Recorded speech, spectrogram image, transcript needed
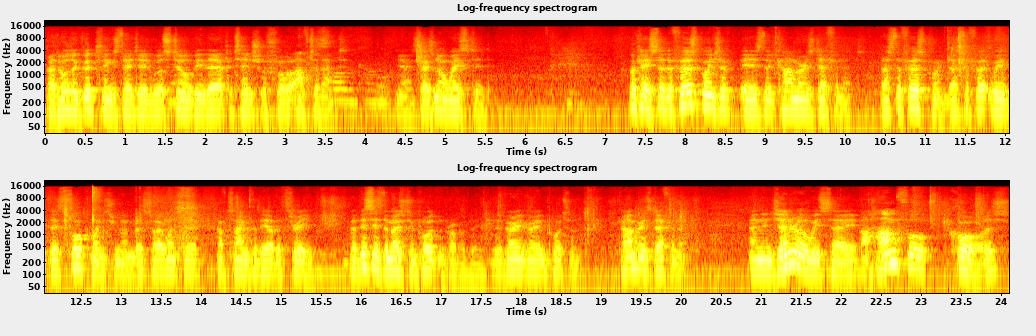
But all the good things they did will still be there potential for after that. Yeah, so it's not wasted. Okay, so the first point of, is that karma is definite. That's the first point. That's the fir- we there's four points, remember, so I want to have time for the other three. But this is the most important, probably. It's very, very important. Karma is definite. And in general, we say a harmful cause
